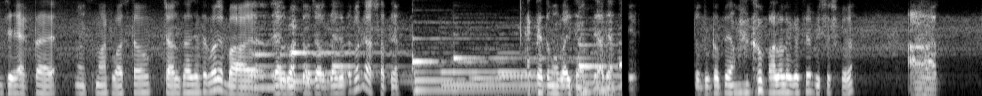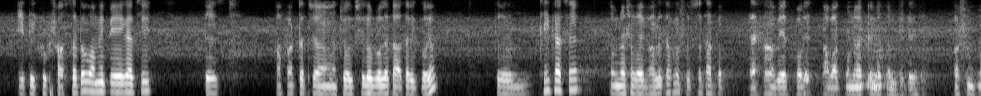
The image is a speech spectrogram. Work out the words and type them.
যে একটা স্মার্ট ওয়াচটাও চার্জ দেওয়া যেতে পারে বা এয়ারবাডসটাও চার্জ দেওয়া যেতে পারে, আর সাথে একটা তো মোবাইল চার্জ দেওয়া যাচ্ছে। তো দুটোতে আমার খুব ভালো লেগেছে, বিশেষ করে। আর এটি খুব সস্তাতেও আমি পেয়ে গেছি। টেস্ট অফারটা চলছিল বলে তাড়াতাড়ি করে। তো ঠিক আছে, তোমরা সবাই ভালো থাকো, সুস্থ থাকো। দেখা হবে এরপরে আবার কোনো একটা নতুন ভিডিওতে অসংখ্য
